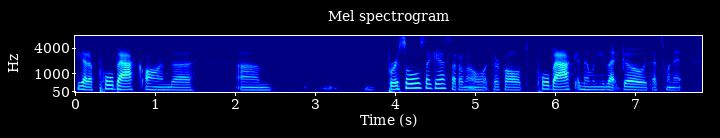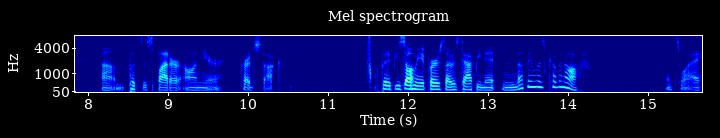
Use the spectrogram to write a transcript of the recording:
you gotta pull back on the um, bristles, I guess. I don't know what they're called. Pull back, and then when you let go, that's when it um, puts the splatter on your cardstock. But if you saw me at first, I was tapping it and nothing was coming off. That's why.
